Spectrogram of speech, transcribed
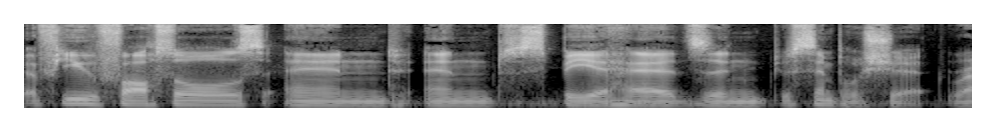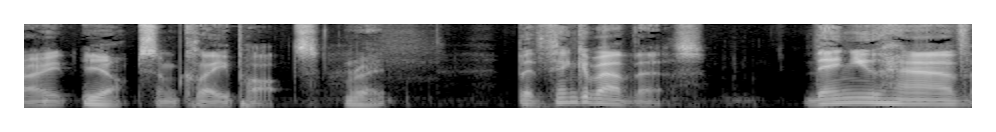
a few fossils and and spearheads and simple shit, right? Yeah. Some clay pots. Right. But think about this. Then you have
